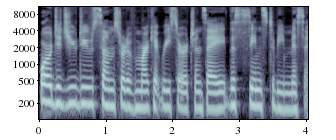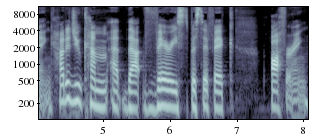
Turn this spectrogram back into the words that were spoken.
Or did you do some sort of market research and say, this seems to be missing? How did you come at that very specific offering?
